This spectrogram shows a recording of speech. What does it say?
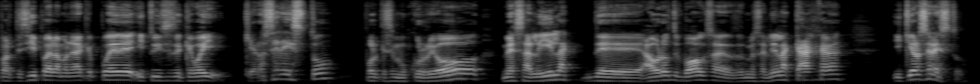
participa de la manera que puede y tú dices de que, güey, quiero hacer esto porque se me ocurrió, me salí la, de out of the box, me salí de la caja y quiero hacer esto.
